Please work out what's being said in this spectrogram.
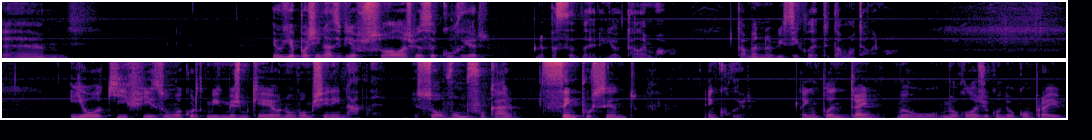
Um, eu ia para o ginásio e via pessoal às vezes a correr na passadeira e o telemóvel. Estava na bicicleta e estava ao telemóvel. E eu aqui fiz um acordo comigo mesmo que é eu não vou mexer em nada. Eu só vou me focar 100% em correr. Tenho um plano de treino. O meu, meu relógio, quando eu comprei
